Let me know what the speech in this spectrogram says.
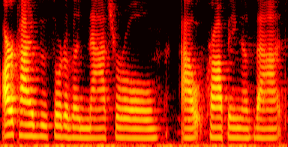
archives is sort of a natural outcropping of that.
